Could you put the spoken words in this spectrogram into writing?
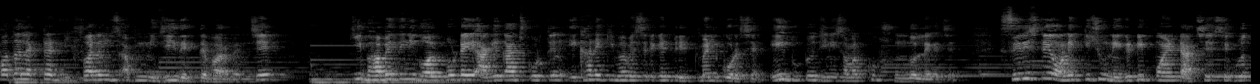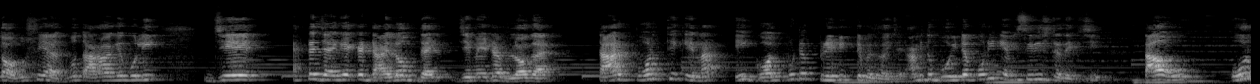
পাতাল একটা ডিফারেন্স আপনি নিজেই দেখতে পারবেন যে কীভাবে তিনি গল্পটাই আগে কাজ করতেন, এখানে কীভাবে সেটাকে ট্রিটমেন্ট করেছেন, এই দুটো জিনিস আমার খুব সুন্দর লেগেছে। সিরিজটায় অনেক কিছু নেগেটিভ পয়েন্ট আছে, সেগুলো তো অবশ্যই আসব। তারও আগে বলি যে, একটা জায়গায় একটা ডায়লগ দেয় যে মেয়েটা ব্লগার তারপর থেকে না এই গল্পটা প্রেডিক্টেবল হয়ে যায়। আমি তো বইটা পড়িনি, আমি সিরিজটা দেখছি। তাও ওর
